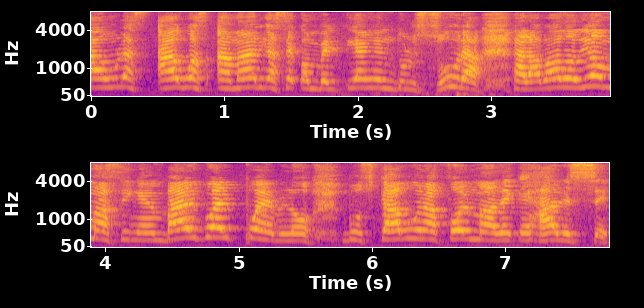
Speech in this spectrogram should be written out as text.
aulas, aguas amargas se convertían en dulzura. Alabado Dios, mas sin embargo el pueblo buscaba una forma de quejarse.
